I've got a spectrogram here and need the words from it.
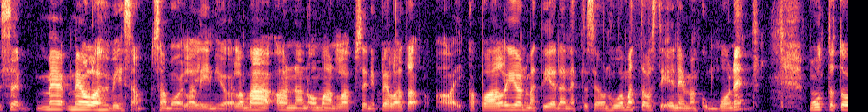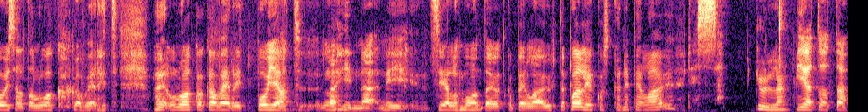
se, me, me ollaan hyvin sam- samoilla linjoilla. Mä annan oman lapseni pelata aika paljon. Mä tiedän, että se on huomattavasti enemmän kuin monet. Mutta toisaalta luokkakaverit, luokkakaverit pojat lähinnä, niin siellä on monta, jotka pelaa yhtä paljon, koska ne pelaa yhdessä. Kyllä. Ja tota,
